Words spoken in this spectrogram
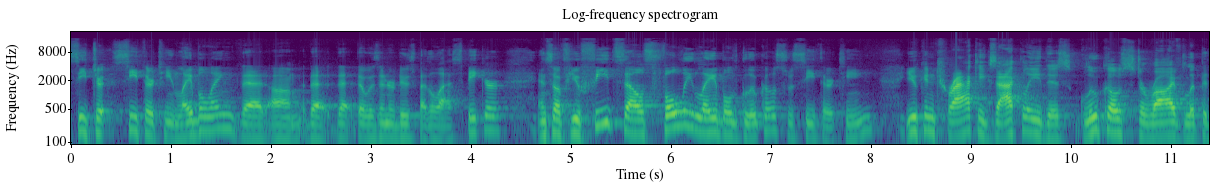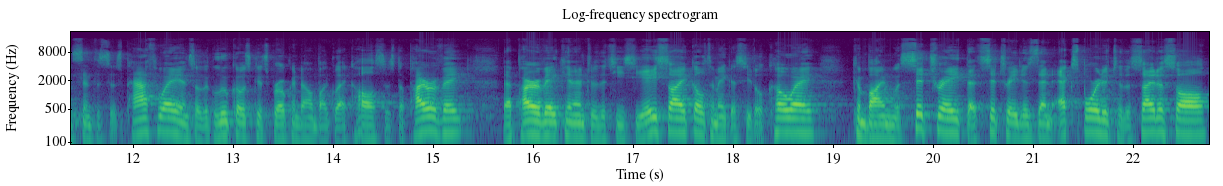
C13 labeling that, um, that, that, that, was introduced by the last speaker. And so if you feed cells fully labeled glucose with C13, you can track exactly this glucose-derived lipid synthesis pathway. And so the glucose gets broken down by glycolysis to pyruvate. That pyruvate can enter the TCA cycle to make acetyl-CoA combined with citrate. That citrate is then exported to the cytosol.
